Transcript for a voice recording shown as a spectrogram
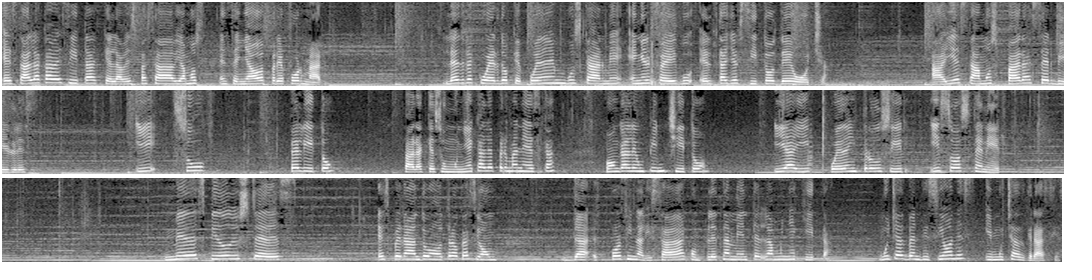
está la cabecita que la vez pasada habíamos enseñado a preformar. Les recuerdo que pueden buscarme en el Facebook el tallercito de Ocha. Ahí estamos para servirles. Y su pelito, para que su muñeca le permanezca, póngale un pinchito y ahí puede introducir y sostener. Me despido de ustedes esperando otra ocasión por finalizada completamente la muñequita. Muchas bendiciones y muchas gracias.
